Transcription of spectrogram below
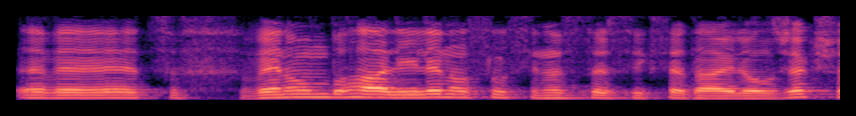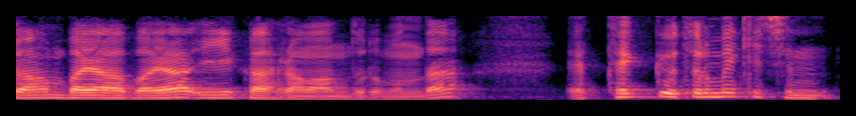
Evet, Venom bu haliyle nasıl Sinister Six'e dahil olacak? Şu an baya baya iyi kahraman durumunda. E, tek götürmek için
